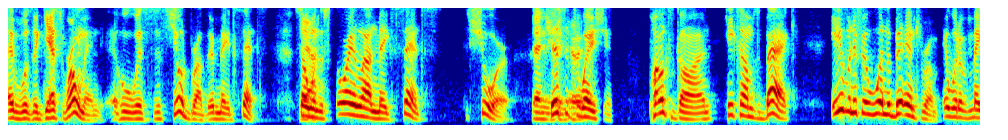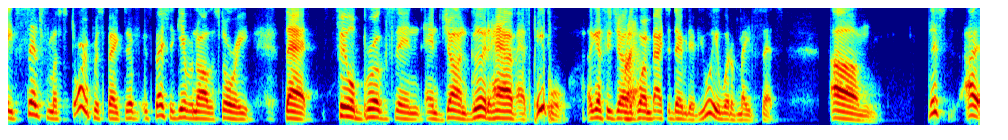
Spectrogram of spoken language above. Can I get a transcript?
It was against Roman, who was his shield brother. It made sense. So Yeah. when the storyline makes sense, sure. This do it. situation, Punk's gone, he comes back. Even if it wouldn't have been interim, it would have made sense from a story perspective, especially given all the story that Phil Brooks and, and Jon Good have as people against each other Right. going back to WWE would have made sense. Um, this I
